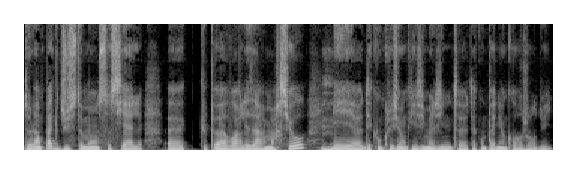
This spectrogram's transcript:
de l'impact justement social euh, que peut avoir les arts martiaux mhm. et euh, des conclusions qui, j'imagine, t'accompagnent encore aujourd'hui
